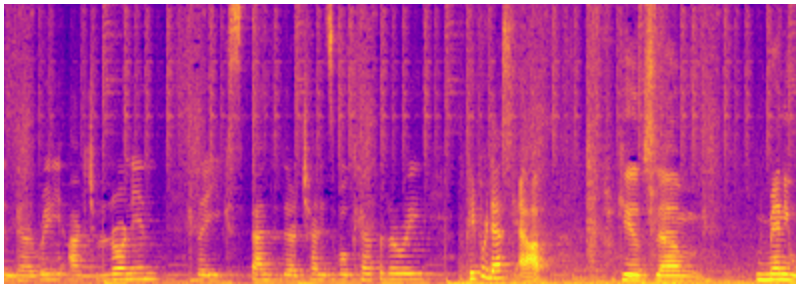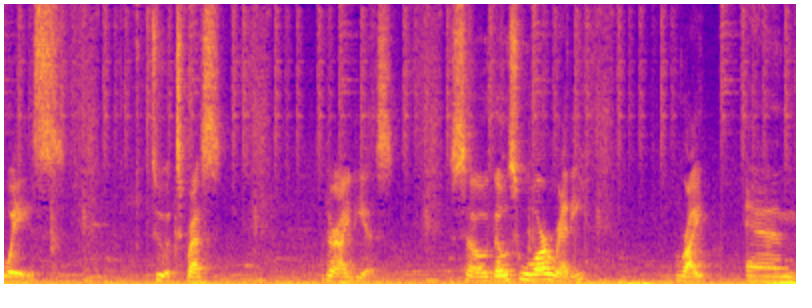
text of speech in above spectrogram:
and they're really actually learning. They expand their Chinese vocabulary. Paper Desk app gives them many ways to express their ideas. So those who are ready, write, and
